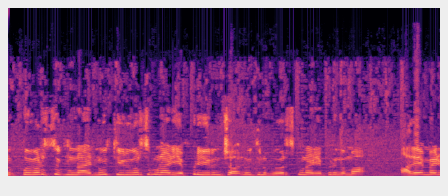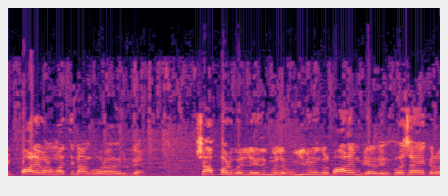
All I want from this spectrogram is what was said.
முப்பது வருஷத்துக்கு முன்னாடி நூற்றி இருபது வருஷத்துக்கு முன்னாடி எப்படி இருந்துச்சோ நூற்றி முப்பது வருஷத்துக்கு முன்னாடி எப்படி இருந்தோமோ அதே மாதிரி பாலைவனம் மாற்றி நாங்கள் உரம் இருக்கேன் சாப்பாடு கோயில் எதுவுமே இல்லை உயிரினங்கள் வாழ முடியாது. விவசாய ஏக்கர்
